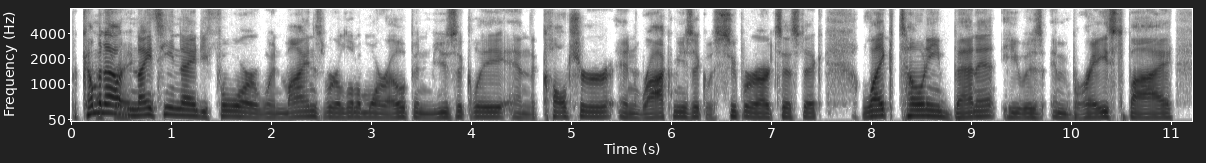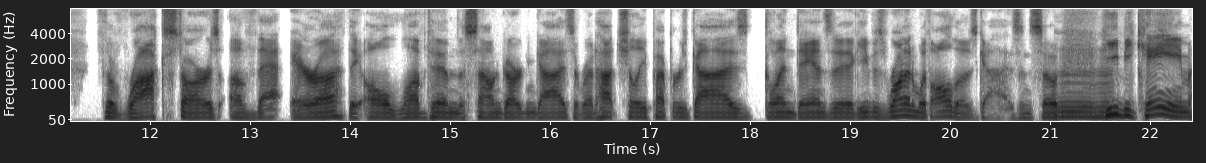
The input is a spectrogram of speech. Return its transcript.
But coming That's out in 1994, when minds were a little more open musically and the culture in rock music was super artistic, like Tony Bennett, he was embraced by the rock stars of that era. They all loved him. The Soundgarden guys, the Red Hot Chili Peppers guys, Glenn Danzig. He was running with all those guys. And so Mhm. he became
